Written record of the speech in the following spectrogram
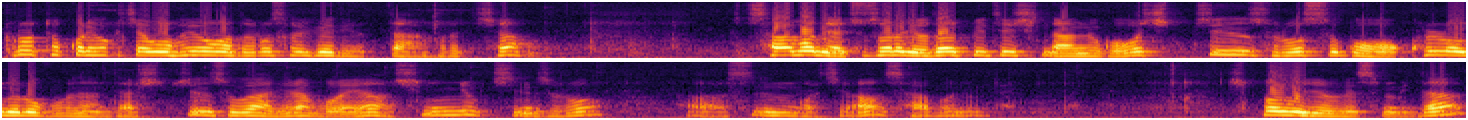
프로토콜의 확장을 허용하도록 설계되었다. 그렇죠. 4번에 주소를 8비트씩 나누고 10진수로 쓰고 콜론으로 구분한다. 10진수가 아니라 뭐예요? 16진수로 어, 쓰는 거죠. 4번 정도입니다. 10번 문제 보겠습니다.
